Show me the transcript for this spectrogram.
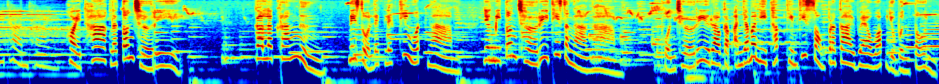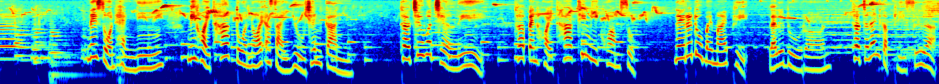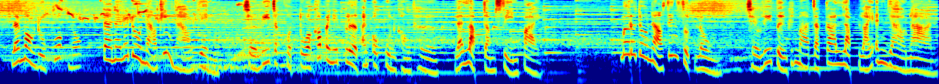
นิทานไทย หอยทากและต้นเชอรี่กันละครั้งหนึ่ง ในสวนเล็กๆ ที่งดงาม ยังมีต้นเชอรี่ที่สง่างาม ผลเชอรี่ราวกับอัญมณีทับทิมที่ส่องประกายแวววับอยู่บนต้น ในสวนแห่งนี้มีหอยทากตัวน้อยอาศัยอยู่เช่นกัน เธอชื่อว่าเชลลี่ เธอเป็นหอยทากที่มีความสุข ในฤดูใบไม้ผลิและฤดูร้อน ธอจะเล่นกับผีเสื้อและมองดูพวกนก แต่ในฤดูหนาวที่หนาวเย็น เชอรี่จะขดตัวเข้าไปในเปลือกอันอบอุ่นของเธอ และหลับจำศีลไป เมื่อฤดูหนาวสิ้นสุดลง เชลลี่ตื่นขึ้นมาจากการหลับไหลอันยาวนาน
